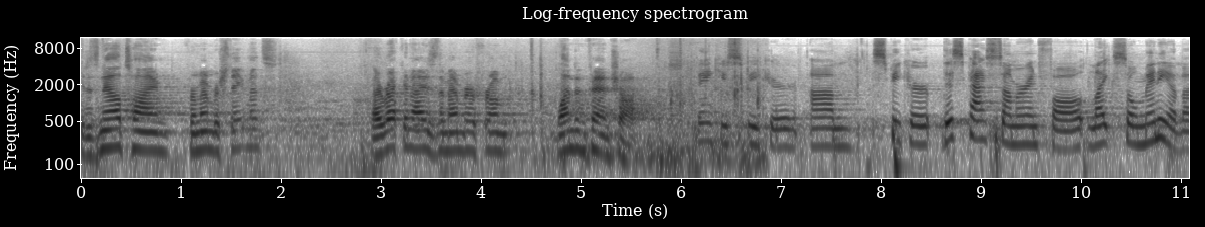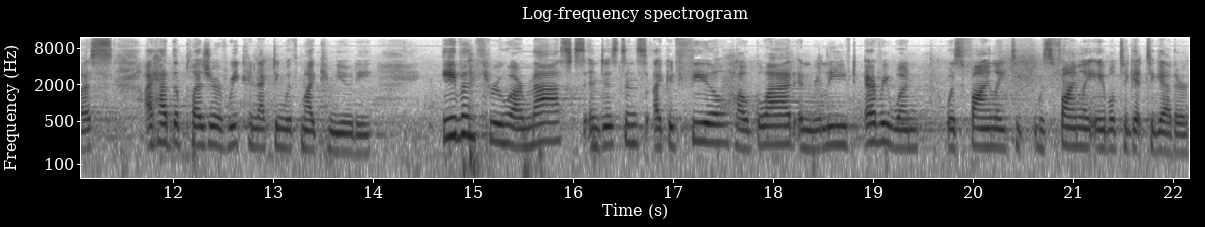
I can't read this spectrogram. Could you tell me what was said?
It is now time for member statements. I recognize the member from London Fanshawe. Thank you, Speaker. Um, Speaker, this past summer and fall, like so many of us, I had the pleasure of reconnecting with my community. Even through our masks and distance, I could feel how glad and relieved everyone was finally, to, was finally able to get together.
